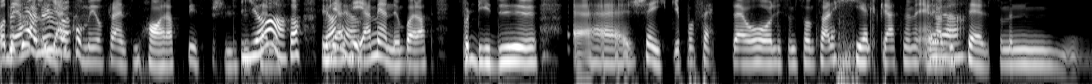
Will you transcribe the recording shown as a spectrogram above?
Og Det det, jeg kommer jo fra en som har hatt spiseforstyrrelser Ja. selv også. Men Ja, jeg, ja. jeg mener jo bare at fordi du eh, shaker på fettet og liksom sånn, så er det helt greit, men med en gang Ja. du ser ut som en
